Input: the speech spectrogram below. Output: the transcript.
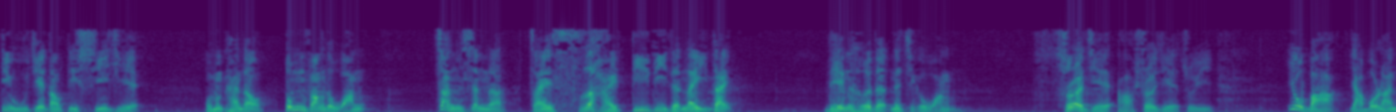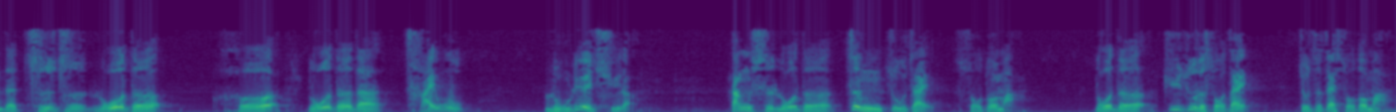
第五节到第十一节，我们看到东方的王战胜了在死海低地的那一带联合的那几个王。十二节啊，十二节，注意。又把亚伯兰的侄子罗德和罗德的财物掳掠去了。当时罗德正住在索多玛，罗德居住的所在就是在索多玛。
